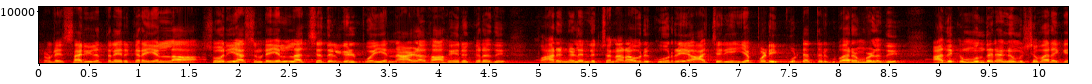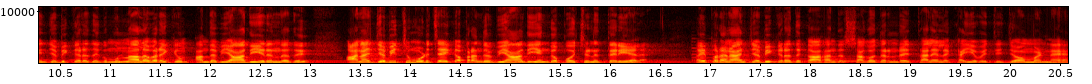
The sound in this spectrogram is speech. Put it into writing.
என்னுடைய சரீரத்தில் இருக்கிற எல்லா சோரியாசனுடைய எல்லா செதில்கள் போய் என்ன அழகாக இருக்கிறது பாருங்கள் என்று சொன்னார். அவருக்கு ஒரே ஆச்சரியம் எப்படி கூட்டத்திற்கு வரும் பொழுது அதுக்கு முந்தின நிமிஷம் வரைக்கும் ஜெபிக்கிறதுக்கு முன்னால் வரைக்கும் அந்த வியாதி இருந்தது. ஆனால் ஜபிச்சு முடிச்சதுக்கப்புறம் அந்த வியாதி எங்கே போச்சுன்னு தெரியலை. அப்புறம் நான் ஜெபிக்கிறதுக்காக அந்த சகோதரனுடைய தலையில் கையை வச்சு ஜெபம் பண்ணேன்.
